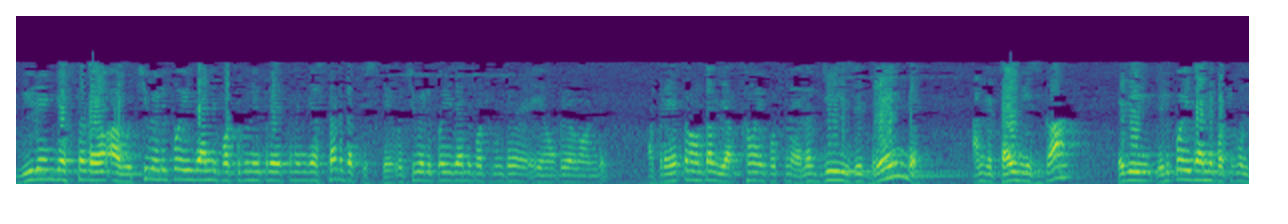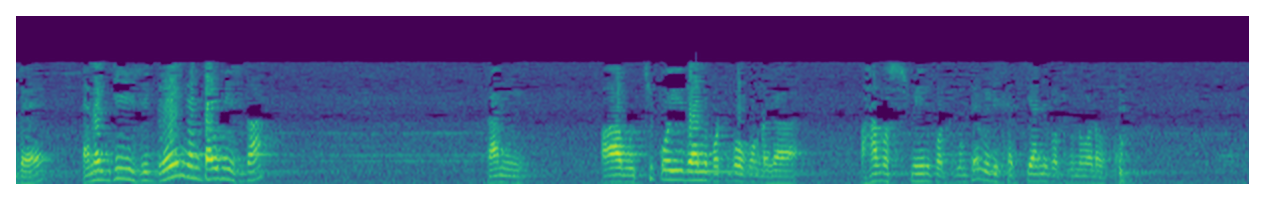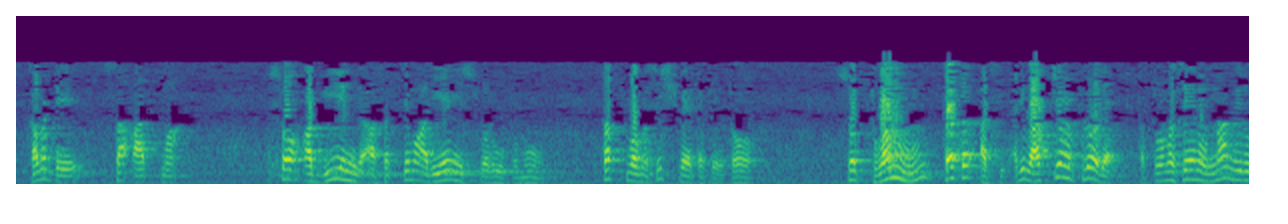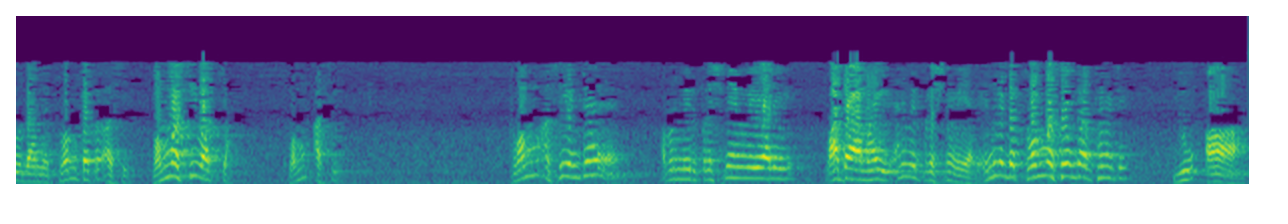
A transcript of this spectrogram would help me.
వీడేం చేస్తాడో ఆ వచ్చి వెళ్ళిపోయి దాన్ని పట్టుకునే ప్రయత్నం చేస్తాడు తప్పిస్తే. వచ్చి వెళ్ళిపోయి దాన్ని పట్టుకుంటే ఏం ఉపయోగం అండి? ఆ ప్రయత్నం అంతా వ్యర్థం అయిపోతుంది energy is drained and time is gone ఇది వెళ్ళిపోయి దాన్ని పట్టుకుంటే energy is drained and time is gone కానీ ఆ వచ్చిపోయి దాన్ని పట్టుకోకుండా అహమస్మిని పట్టుకుంటే వీడి సత్యాన్ని పట్టుకున్నవాడు అవుతాడు కాబట్టి స ఆత్మ సో ఆ బీయింగ్ ఆ సత్యము అదే నీ స్వరూపము? తత్వమసి శ్వేతకేతో. సో త్వం తత్ అసి. అది వాక్యం ఎప్పుడో అదే. తత్వమసి అని ఉన్నా మీరు దాన్ని త్వం తత్ అసి. త్వం అసి వాక్యం. త్వం అసి. త్వం అసి అంటే అప్పుడు మీరు ప్రశ్న ఏం వేయాలి? వాట్ ఐ అని మీరు ప్రశ్న వేయాలి. ఎందుకంటే త్వం అసి అంటే అర్థం ఏంటి? యు ఆర్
